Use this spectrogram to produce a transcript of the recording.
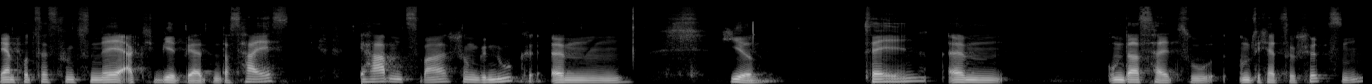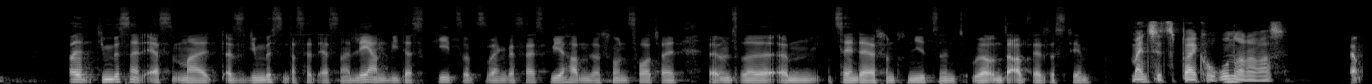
Lernprozesses funktionell aktiviert werden. Das heißt, wir haben zwar schon genug ähm, hier Zellen, ähm, um das halt zu, um sich halt zu schützen, weil die müssen halt erstmal, also die müssen das halt erstmal lernen, wie das geht sozusagen. Das heißt, wir haben da schon einen Vorteil, weil unsere ähm, Zellen da ja schon trainiert sind oder unser Abwehrsystem. Meinst du jetzt bei Corona oder was? Ja,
